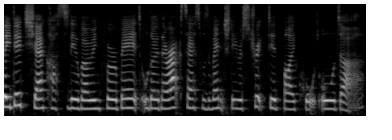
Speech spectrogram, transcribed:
They did share custody of Owen for a bit, although their access was eventually restricted by court order.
